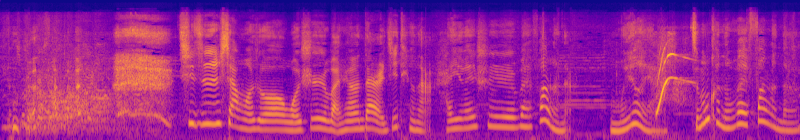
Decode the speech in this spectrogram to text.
七只夏沫说我是晚上戴耳机听的，还以为是外放了呢。没有呀，怎么可能外放了呢？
